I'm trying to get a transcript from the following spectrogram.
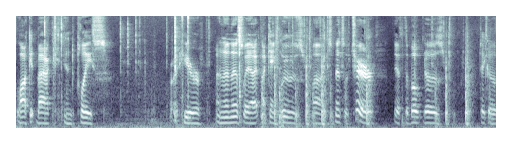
lock it back into place right here and then this way I, I can't lose my expensive chair if the boat does take a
